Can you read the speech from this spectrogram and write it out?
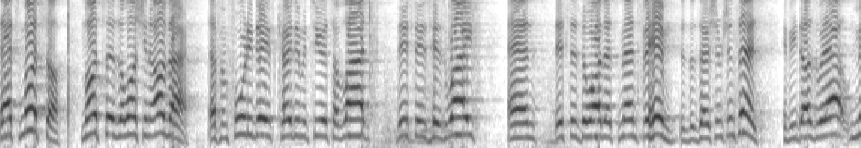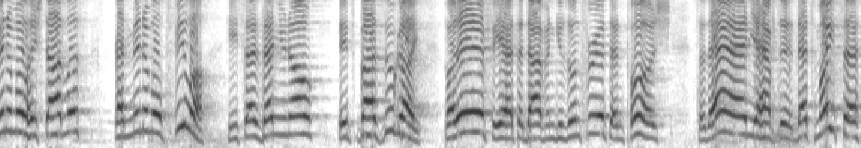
That's matzah. Matzah is a lashon avar. That from 40 days, Kaidim Matziris Havlad, this is his wife, and this is the one that's meant for him. As the Zer Shimshon says, if he does without minimal hishtadlus and minimal tefillah, he says, then you know it's bazugai. But if he had to daven gesund for it and push, so then you have to, that's maitze,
